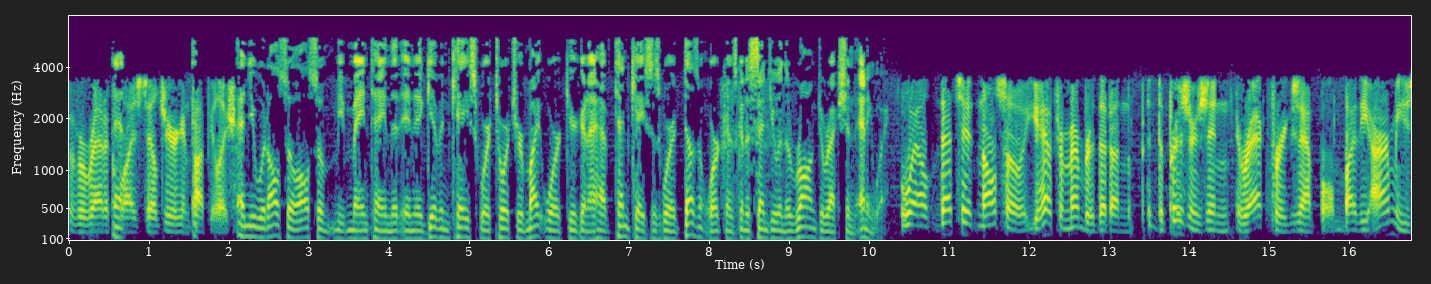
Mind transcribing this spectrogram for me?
of a radicalized Algerian population. And you would also also maintain that in a given case where torture might work, you're going to have ten cases where it doesn't work, and it's going to send you in the wrong direction anyway. Well, that's it. And also, you have to remember that on the, the prisoners in Iraq, for example, by the Army's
